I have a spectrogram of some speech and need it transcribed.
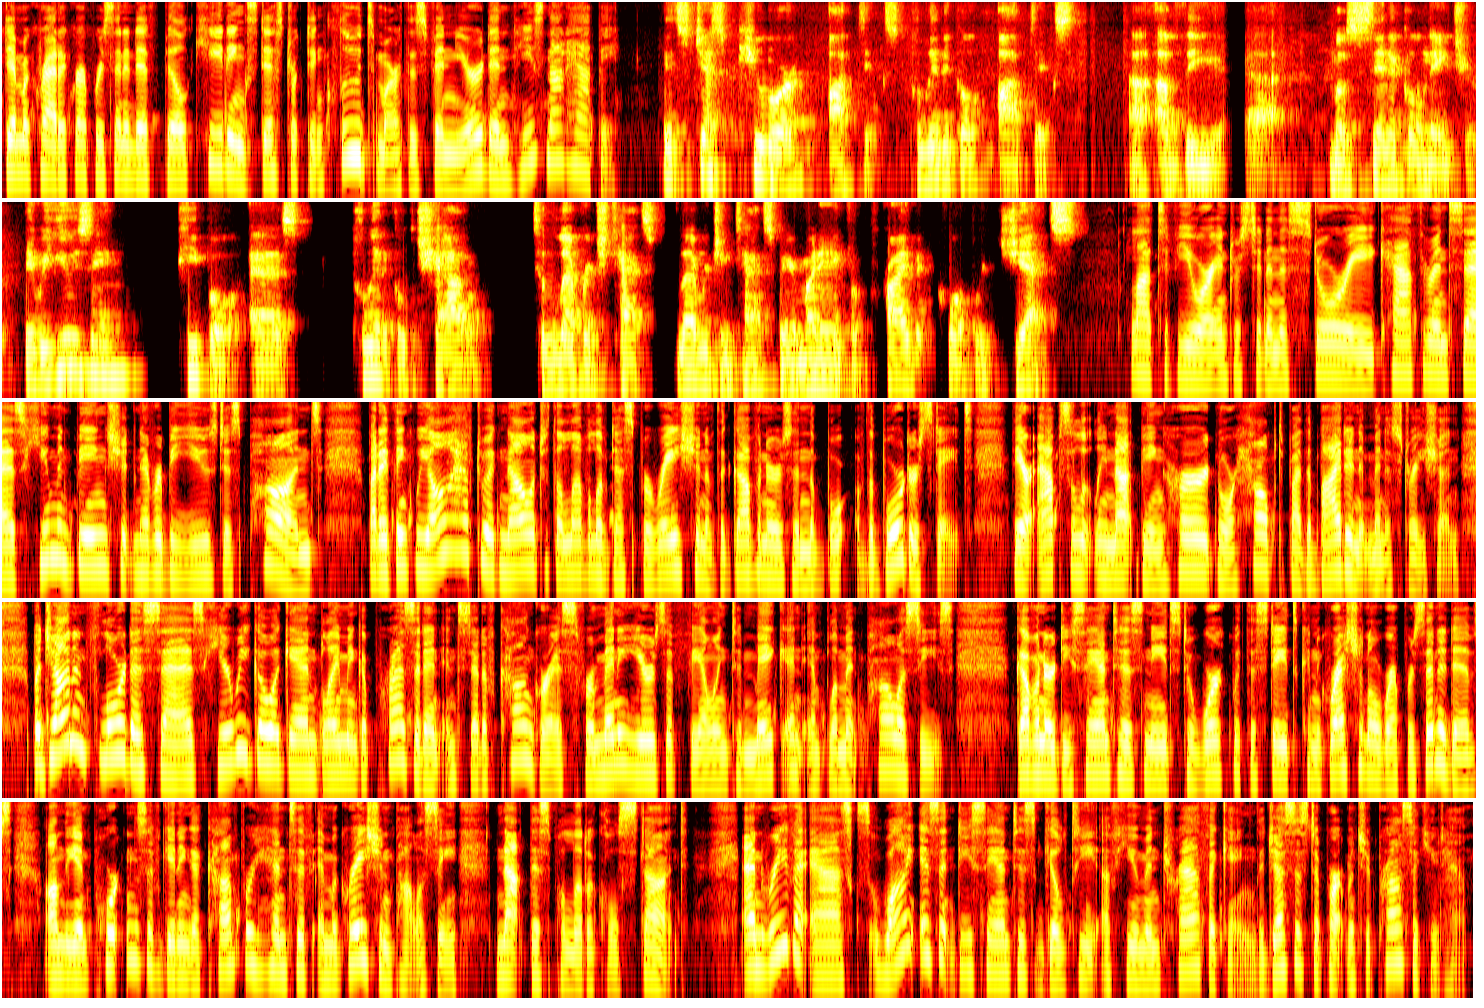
Democratic Representative Bill Keating's district includes Martha's Vineyard, and he's not happy. It's just pure optics, political optics uh, of the uh, most cynical nature. They were using people as political chattel to leverage tax, leveraging taxpayer money for private corporate jets Lots of you are interested in this story. Catherine says human beings should never be used as pawns, but I think we all have to acknowledge the level of desperation of the governors and the bo- of the border states. They are absolutely not being heard nor helped by the Biden administration. But John in Florida says here we go again blaming a president instead of Congress for many years of failing to make and implement policies. Governor DeSantis needs to work with the state's congressional representatives on the importance of getting a comprehensive immigration policy, not this political stunt. And Riva asks, why isn't DeSantis guilty of human trafficking? The Justice Department should prosecute him.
